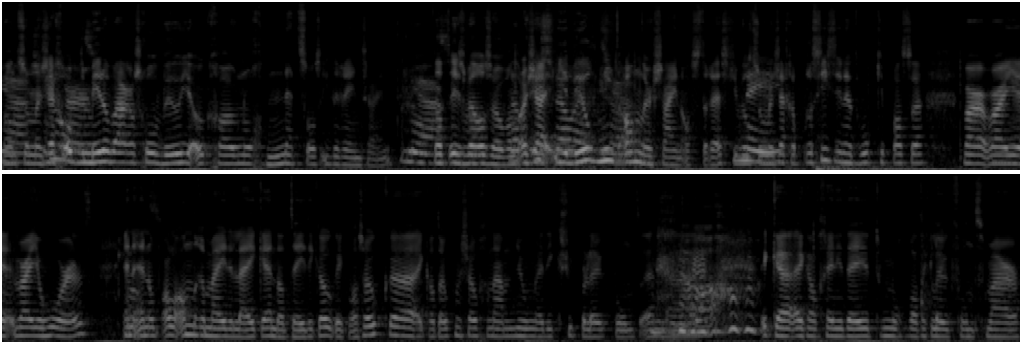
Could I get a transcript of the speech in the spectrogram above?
Want we maar zeggen, op de middelbare school wil je ook gewoon nog net zoals iedereen zijn. Ja. Dat is wel zo, want Dat als jij, je wilt niet zo. anders zijn als de rest. Je wilt, we maar Nee. zeggen, precies in het hokje passen waar, waar, je, waar je hoort. En, en op alle andere meiden lijken. En dat deed ik ook. Ik, was ook, eh, ik had ook mijn zogenaamde jongen die ik super leuk vond. En eh, Oh. ik, eh, ik had geen idee toen nog wat ik leuk vond. Maar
